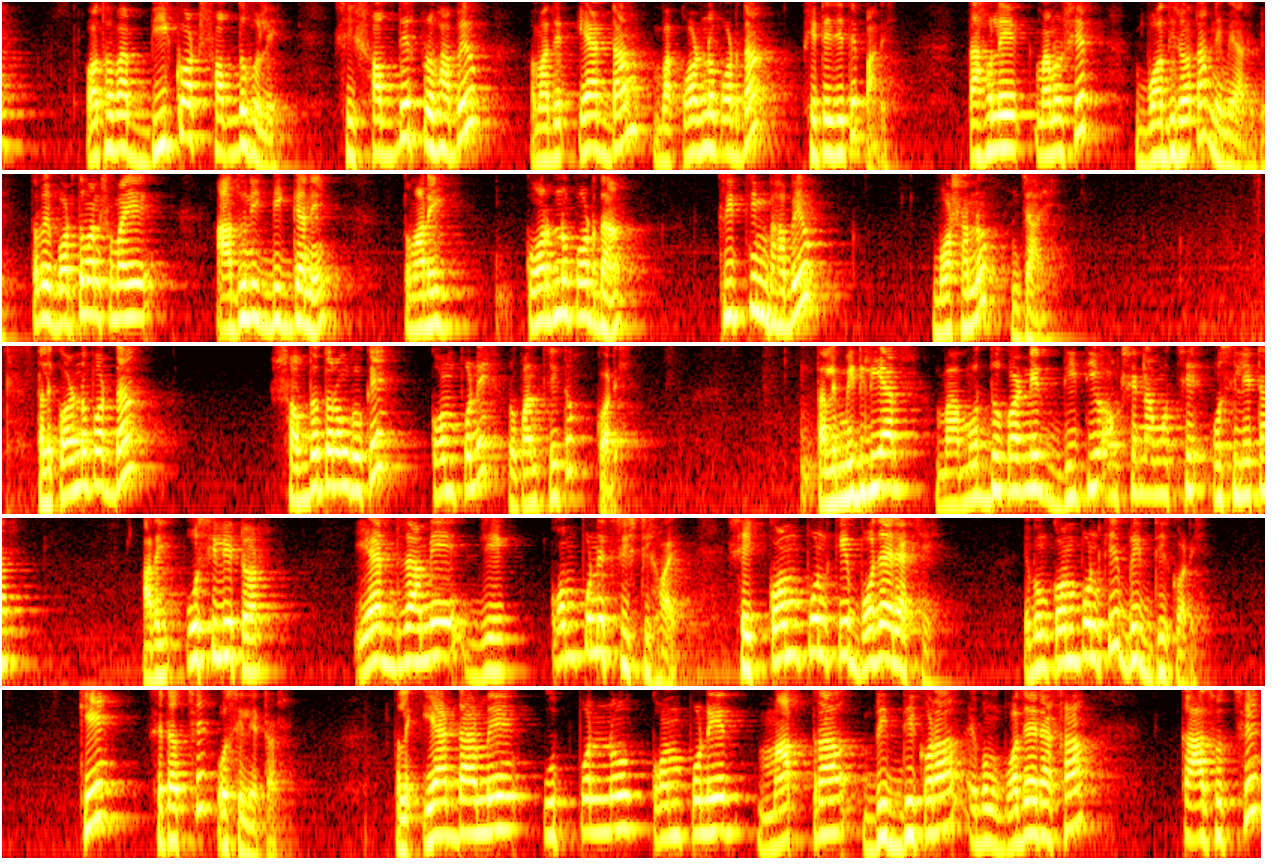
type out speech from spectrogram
অথবা বিকট শব্দ হলে সেই শব্দের প্রভাবেও আমাদের এয়ার ড্রাম বা কর্ণপর্দা ফেটে যেতে পারে। তাহলে মানুষের বধিরতা নেমে আসবে। তবে বর্তমান সময়ে আধুনিক বিজ্ঞানে তোমার এই কর্ণপর্দা কৃত্রিমভাবেও বসানো যায়। তাহলে কর্ণপর্দা শব্দ তরঙ্গকে কম্পনে রূপান্তরিত করে। তাহলে মিডল ইয়ার বা মধ্যকর্ণের দ্বিতীয় অংশের নাম হচ্ছে অসিলেটর আর এই অসিলেটর এয়ার ড্রামে যে কম্পনের সৃষ্টি হয়, সেই কম্পনকে বজায় রাখে এবং কম্পনকে বৃদ্ধি করে। কে? সেটা হচ্ছে অসিলেটর তাহলে এয়ার ড্রামে উৎপন্ন কম্পনের মাত্রা বৃদ্ধি করা এবং বজায় রাখা কাজ হচ্ছে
